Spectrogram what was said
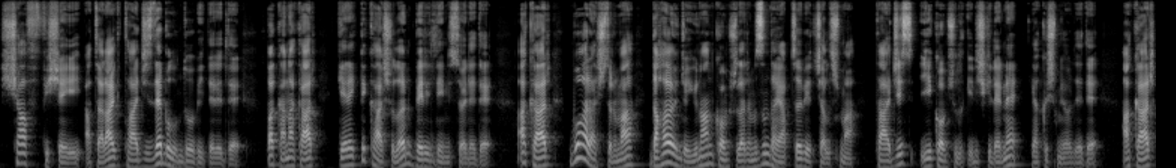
şaf fişeği atarak tacizde bulunduğu bildirildi. Bakan Akar gerekli karşılığın verildiğini söyledi. Akar bu araştırma daha önce Yunan komşularımızın da yaptığı bir çalışma. Taciz iyi komşuluk ilişkilerine yakışmıyor dedi. Akar,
